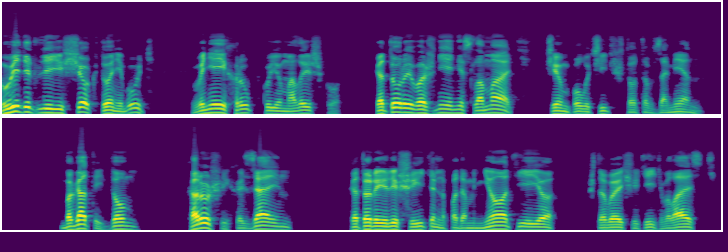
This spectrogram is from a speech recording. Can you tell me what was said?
Увидит ли еще кто-нибудь в ней хрупкую малышку, которую важнее не сломать, чем получить что-то взамен? Богатый дом, хороший хозяин, который решительно подомнет ее, чтобы ощутить власть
